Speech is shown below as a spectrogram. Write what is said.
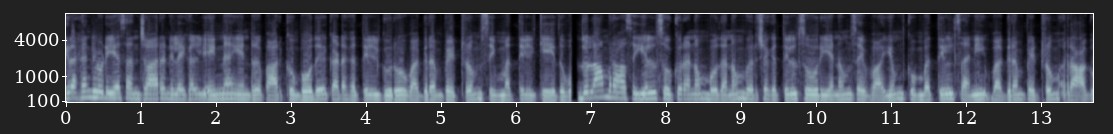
கிரகங்களுடைய சஞ்சார நிலைகள் என்ன என்று பார்க்கும்போது கடகத்தில் குரு வக்ரம் பெற்றும் சிம்மத்தில் கேதுவும் துலாம் ராசியில் சுக்கரனும் புதனும் விருச்சகத்தில் சூரியனும் செவ்வாயும் கும்பத்தில் சனி வக்ரம் பெற்றும் ராகு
